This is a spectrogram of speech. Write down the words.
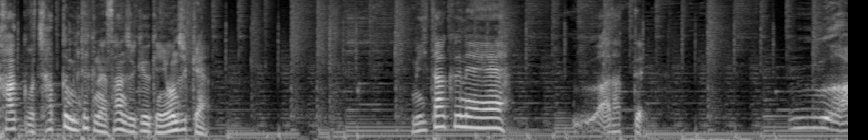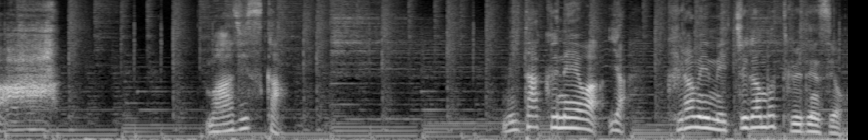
かっこチャット見たくない。39件40件。見たくねえ。うわだって。うわマジっすか。見たくねえわ。いやクラメめっちゃ頑張ってくれてんすよ。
